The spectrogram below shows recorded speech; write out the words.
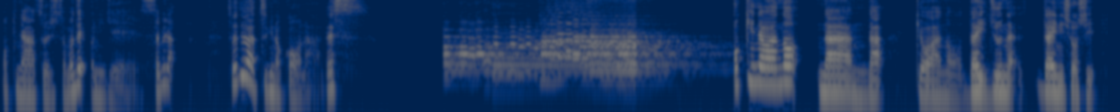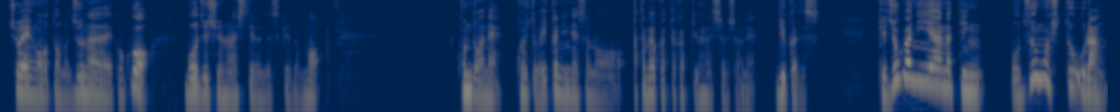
沖縄ツーリストまでおにげさびらそれでは次のコーナーです。沖縄のなんだ。今日はあの第17第二章子初演王との十七代国王傍受集の話してるんですけれども。今度はねこの人がいかにねその頭良かったかっていう話をしましょうね。リュウカです。ケジョガニアナティンオズムヒトウラン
